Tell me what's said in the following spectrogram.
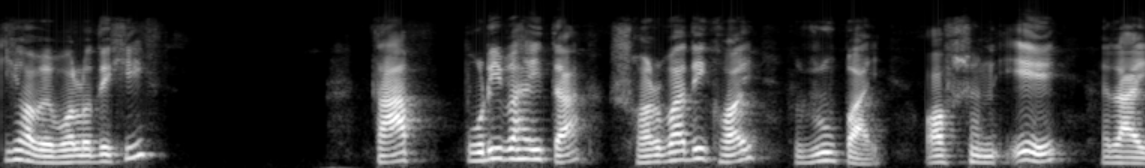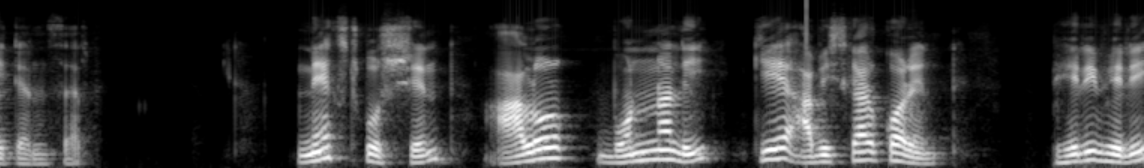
কি হবে বলো দেখি। তাপ পরিবাহিতা সর্বাধিক হয় রূপায়। Option A right answer next question আলোর বর্ণালী কে আবিষ্কার করেন? ভেরি ভেরি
